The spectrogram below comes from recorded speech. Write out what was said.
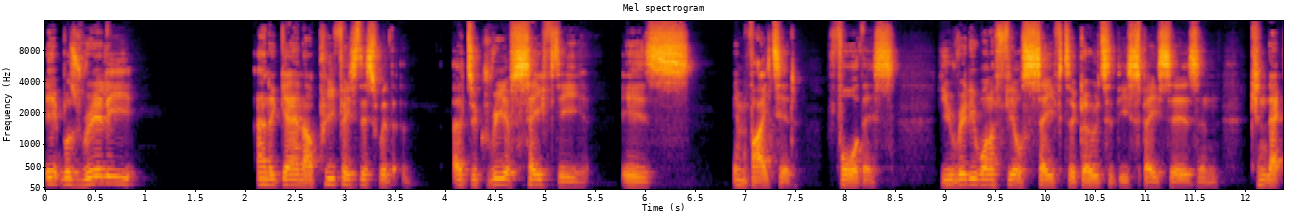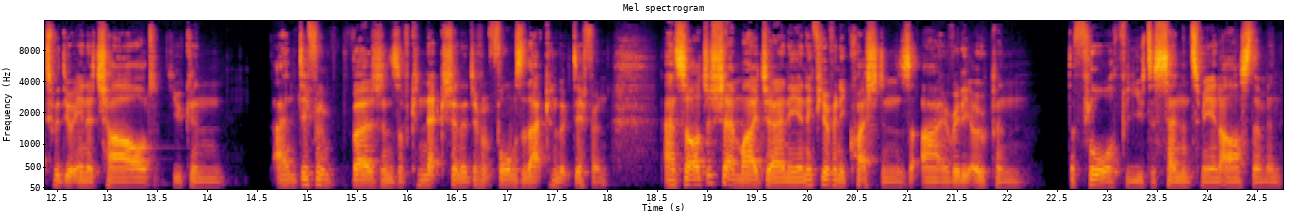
it was really, and again, I'll preface this with a degree of safety is invited for this. You really want to feel safe to go to these spaces and connect with your inner child. You can, and different versions of connection and different forms of that can look different. And so I'll just share my journey. And if you have any questions, I really open the floor for you to send them to me and ask them. And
